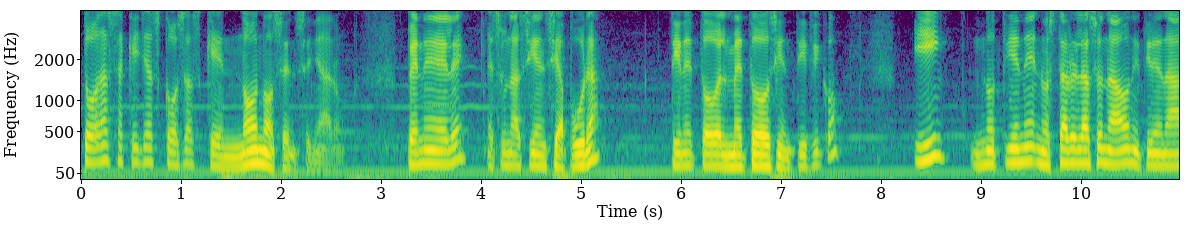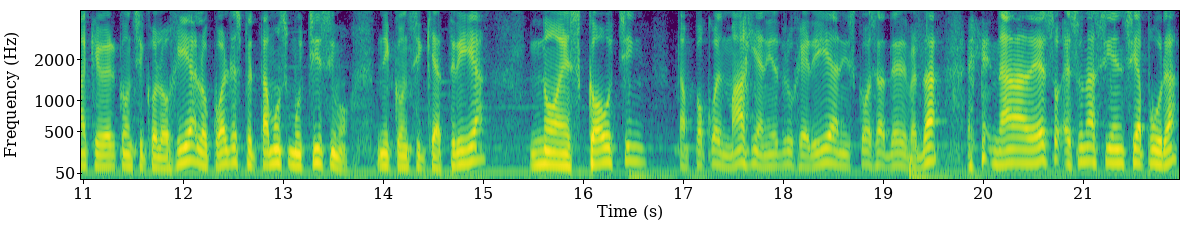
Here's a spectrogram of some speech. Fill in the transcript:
Todas aquellas cosas que no nos enseñaron. PNL es una ciencia pura, tiene todo el método científico y no tiene, no está relacionado ni tiene nada que ver con psicología, lo cual respetamos muchísimo, ni con psiquiatría, no es coaching, tampoco es magia, ni es brujería, ni es cosas de verdad, nada de eso, es una ciencia pura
